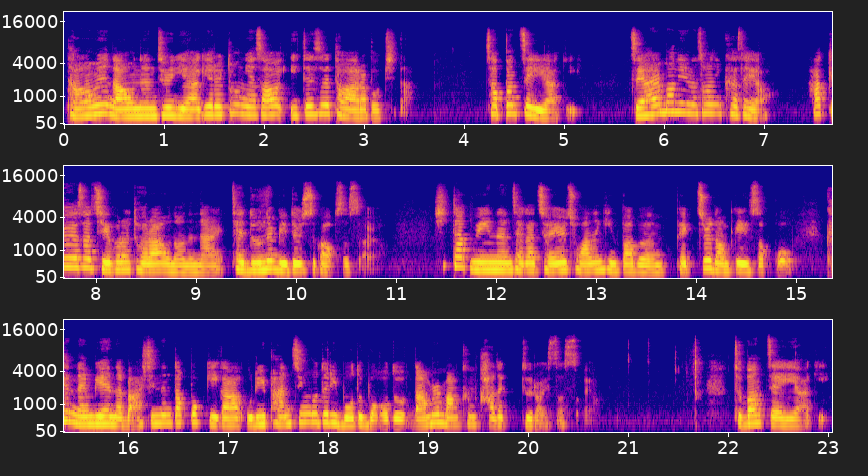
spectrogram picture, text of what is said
다음에 나오는 두 이야기를 통해서 이 뜻을 더 알아봅시다. 첫 번째 이야기. 제 할머니는 손이 크세요. 학교에서 집으로 돌아온 어느 날 제 눈을 믿을 수가 없었어요. 식탁 위에 있는 제가 제일 좋아하는 김밥은 100줄 넘게 있었고 큰 냄비에는 맛있는 떡볶이가 우리 반 친구들이 모두 먹어도 남을 만큼 가득 들어 있었어요. 두 번째 이야기.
